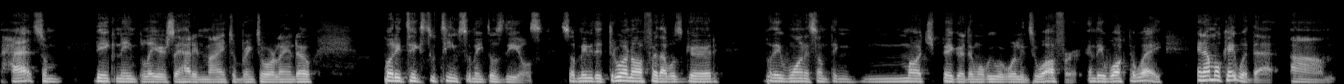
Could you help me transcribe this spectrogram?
had some big name players they had in mind to bring to Orlando. But it takes two teams to make those deals. So maybe they threw an offer that was good, but they wanted something much bigger than what we were willing to offer. And they walked away. And I'm okay with that. Um,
